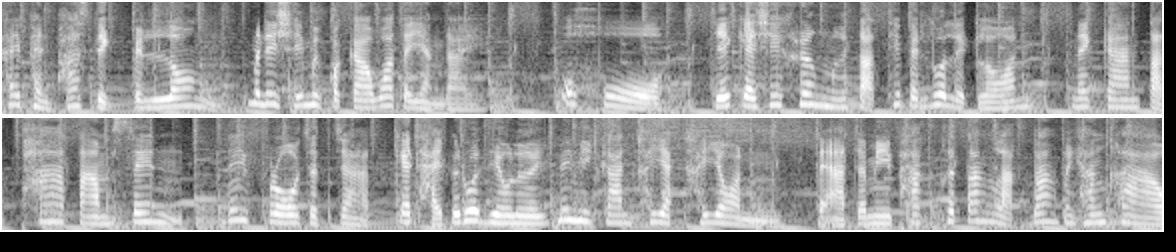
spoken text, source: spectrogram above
ให้แผ่นพลาสติกเป็นล่อง ไม่ได้ใช้หมึกปากกาวาดแต่อย่างใด โอ้โห เจ๊แกใช้เครื่องมือตัดที่เป็นลวดเหล็กร้อน ในการตัดผ้าตามเส้น ได้โฟลว์จัดแกไถไปรวดเดียวเลย ไม่มีการขยักขย่อน แต่อาจจะมีพักเพื่อตั้งหลักบ้างเป็นครั้งคราว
